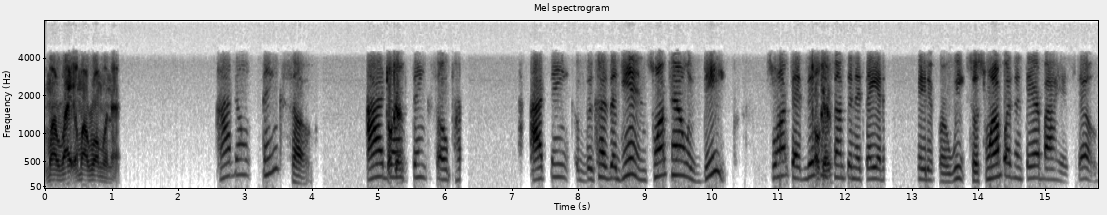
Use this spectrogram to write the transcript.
Am I right? Or am I wrong on that? I don't think so. I don't okay. think so. I think because again, Swamp Town was deep. Swamp that this okay. was something that they had for weeks. So Swamp wasn't there by himself,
